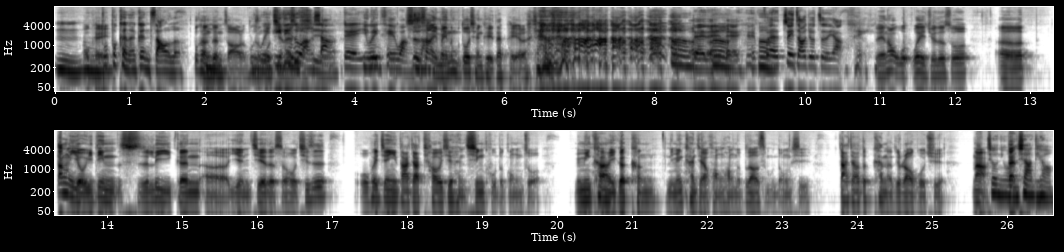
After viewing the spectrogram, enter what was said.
嗯，OK，不不可能更糟了，不可能更糟了，不可能，一定是往上，对，因为可以往上。事实上也没那么多钱可以再赔了。对对 对，不然最糟就这样。对，那我我也觉得说，呃，当你有一定实力跟呃眼界的时候，其实我会建议大家挑一些很辛苦的工作。明明看到一个坑，里面看起来黄黄的，不知道什么东西，大家都看了就绕过去，那就你往下跳。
